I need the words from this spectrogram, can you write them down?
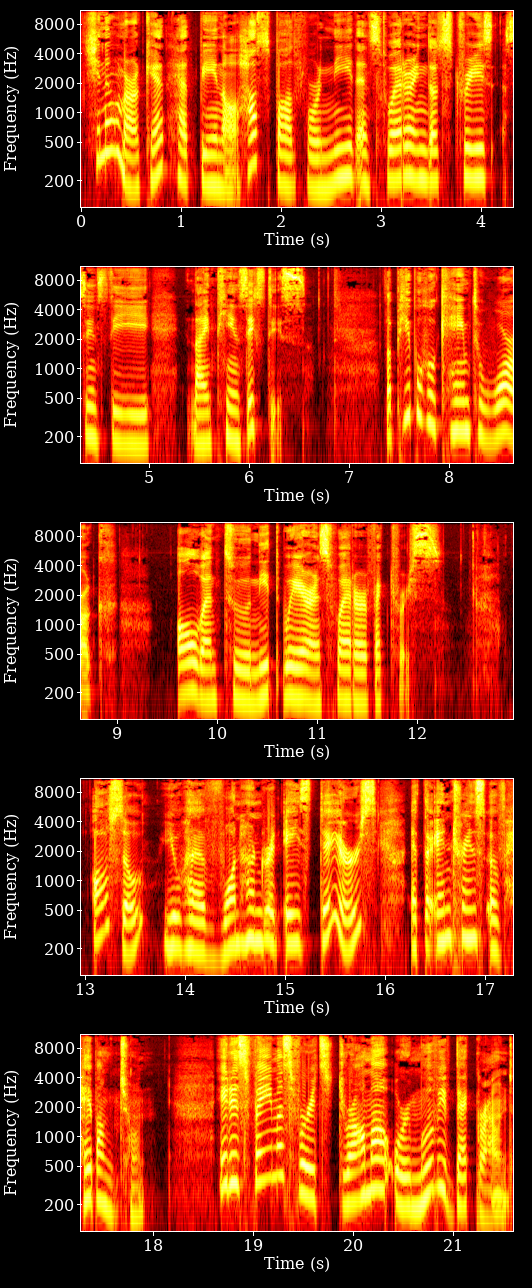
Sinheung Market had been a hotspot for knit and sweater industries since the 1960s. The people who came to work all went to knitwear and sweater factories. Also, you have 108 stairs at the entrance of Haebangchon. It is famous for its drama or movie background.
